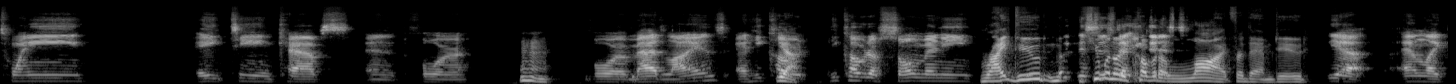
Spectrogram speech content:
2018 caps and for Mhm. for Mad Lions, and he covered Yeah. He covered up so many Right, dude? Humanoid covered a lot for them, dude. Yeah, and like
